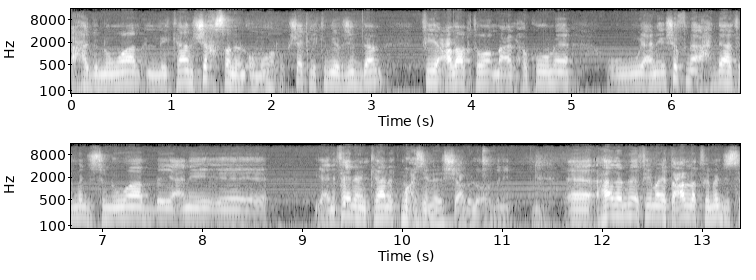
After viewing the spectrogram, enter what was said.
أحد النواب اللي كان شخصا الأمور بشكل كبير جدا في علاقته مع الحكومة. ويعني شفنا أحداث في مجلس النواب يعني آه، يعني فعلا كانت محزنة للشعب الأردني. آه هذا فيما يتعلق في مجلس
